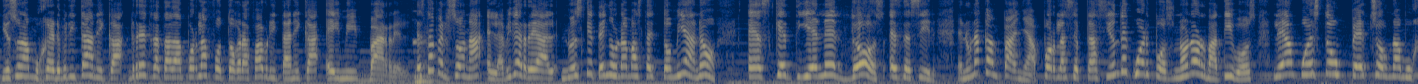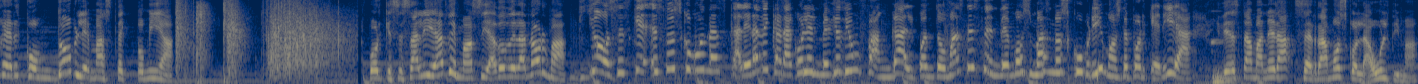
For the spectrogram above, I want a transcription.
y es una mujer británica retratada por la fotógrafa británica Amy Barrell. Esta persona en la vida real no es que tenga una mastectomía, no, es que tiene dos. Es decir, en una campaña por la aceptación de cuerpos no normativos le han puesto un pecho a una mujer con doble mastectomía porque se salía demasiado de la norma. Dios, es que esto es como una escalera de caracol en medio de un fangal. Cuanto más descendemos, más nos cubrimos de porquería. Y de esta manera cerramos con la última.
